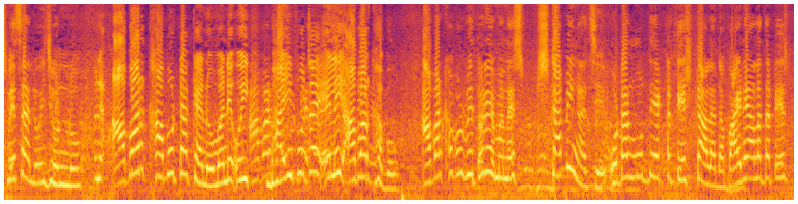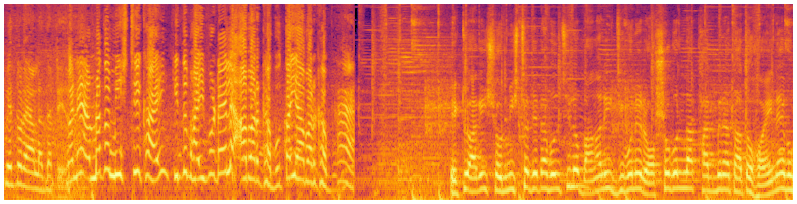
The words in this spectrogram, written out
স্পেশাল ওই জন্য। মানে আবার খাবোটা কেন? মানে ওই ভাইফোঁটা এলেই আবার খাব। আবার খাবার ভেতরে মানে স্টাফিং আছে। ওটার মধ্যে একটা টেস্টটা আলাদা বাইরে আলাদা টেস্ট ভেতরে আলাদা টেস্ট মানে আমরা তো মিষ্টি খাই কিন্তু ভাইফোঁটা এলে আবার খাব তাই আবার খাব। হ্যাঁ। একটু আগেই শর্মিষ্ঠা যেটা বলছিল বাঙালির জীবনে রসগোল্লা থাকবে না তা তো হয় না এবং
